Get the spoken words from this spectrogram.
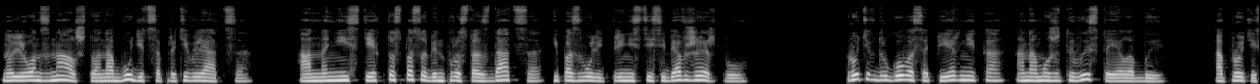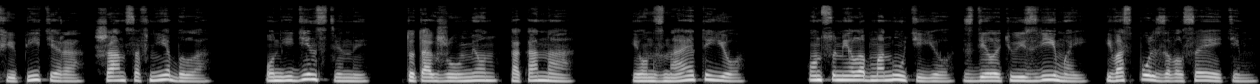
но Леон знал, что она будет сопротивляться, Анна не из тех, кто способен просто сдаться и позволить принести себя в жертву. Против другого соперника она, может, и выстояла бы, а против Юпитера шансов не было. Он единственный, кто так же умен, как она, и он знает ее. Он сумел обмануть ее, сделать уязвимой и воспользовался этим.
